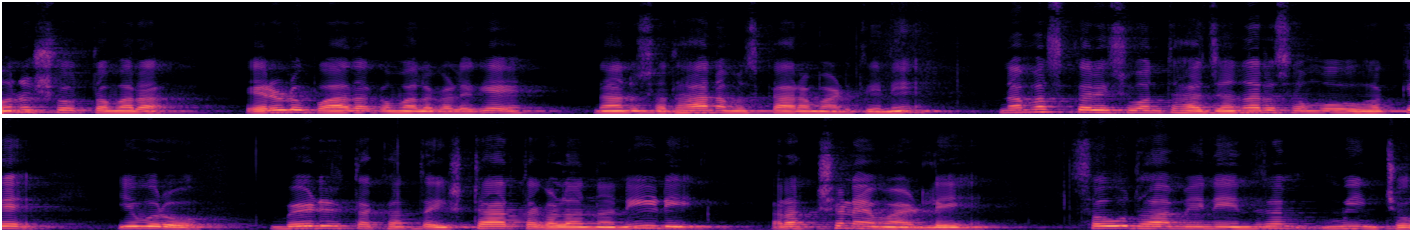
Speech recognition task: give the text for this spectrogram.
ಮನುಷ್ಯೋತ್ತಮರ ಎರಡು ಪಾದಕಮಲಗಳಿಗೆ ನಾನು ಸದಾ ನಮಸ್ಕಾರ ಮಾಡ್ತೀನಿ. ನಮಸ್ಕರಿಸುವಂತಹ ಜನರ ಸಮೂಹಕ್ಕೆ ಇವರು ಬೇಡಿರ್ತಕ್ಕಂಥ ಇಷ್ಟಾರ್ಥಗಳನ್ನು ನೀಡಿ ರಕ್ಷಣೆ ಮಾಡಲಿ. ಸೌಧಾಮಿನಿ ಅಂದರೆ ಮಿಂಚು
